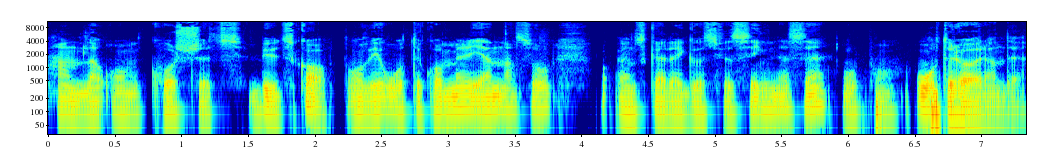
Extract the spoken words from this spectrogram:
handla om korsets budskap. Och vi återkommer igen alltså och önskar dig Guds välsignelse och på återhörande.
